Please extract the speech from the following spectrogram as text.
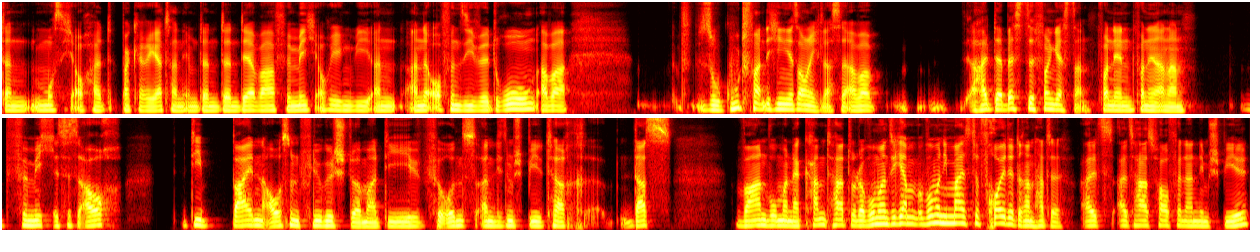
dann muss ich auch halt Baccariata nehmen. Denn, denn der war für mich auch irgendwie an, an eine offensive Drohung, aber so gut fand ich ihn jetzt auch nicht, Lasse, aber halt der Beste von gestern, von den, von den anderen. Für mich ist es auch die beiden Außenflügelstürmer, die für uns an diesem Spieltag das waren, wo man erkannt hat oder wo man sich am, wo man die meiste Freude dran hatte als, als HSV-Fan an dem Spiel.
